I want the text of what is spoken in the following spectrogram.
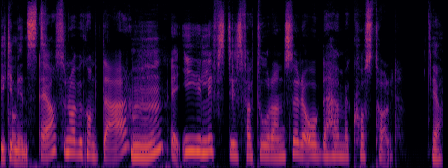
ikke minst. Ja, så nå har vi kommet der. Mm. I livsstilsfaktorene så er det òg det her med kosthold. Ja.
